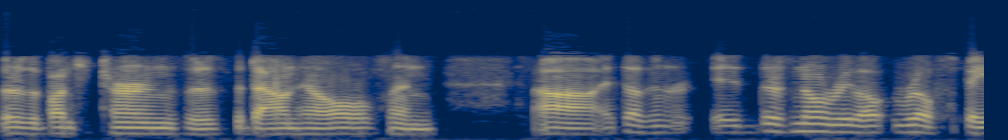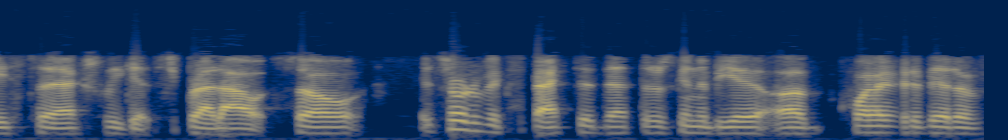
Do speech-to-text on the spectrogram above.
there's a bunch of turns, there's the downhills, and uh, it doesn't it, there's no real real space to actually get spread out. So it's sort of expected that there's going to be a, a quite a bit of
